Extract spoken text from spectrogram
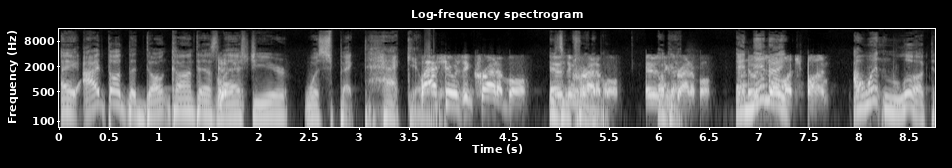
Hey, I thought the dunk contest last year was spectacular. Last year was incredible. It, it was, incredible. incredible. It was okay. incredible. And it was then so I, much fun. I went and looked.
